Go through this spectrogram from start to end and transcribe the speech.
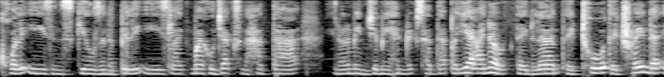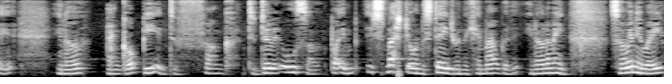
qualities and skills and abilities. Like Michael Jackson had that, you know what I mean? Jimi Hendrix had that. But yeah, I know they learned, they taught, they trained at it, you know, and got beaten to funk to do it also. But it, it smashed it on the stage when they came out with it, you know what I mean? So anyway,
